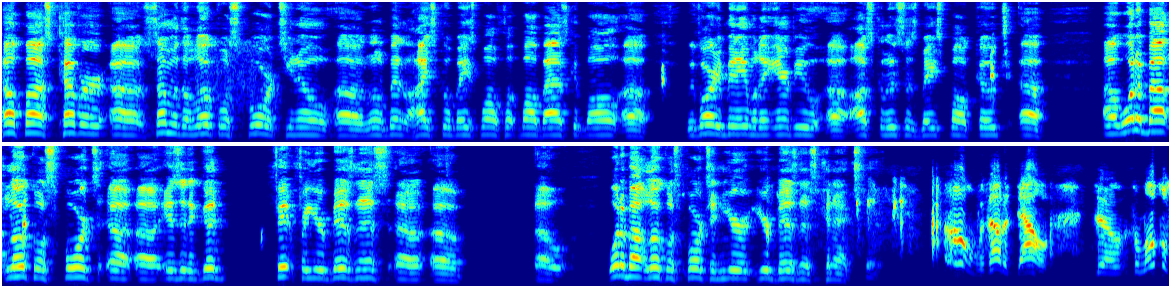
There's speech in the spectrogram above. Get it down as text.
help us cover uh, some of the local sports. You know, uh, a little bit of high school baseball, football, basketball. We've already been able to interview Oskaloosa's baseball coach. What about local sports? Is it a good fit for your business? Uh, what about local sports and your your business connects there? Oh, without a doubt, the the local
